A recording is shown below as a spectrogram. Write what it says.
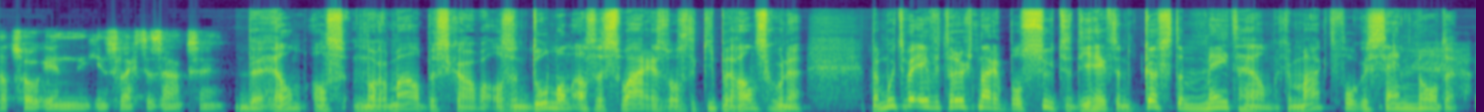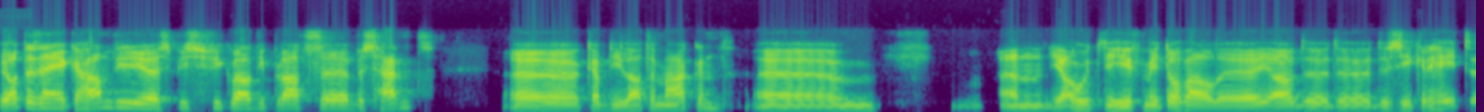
Dat zou geen, geen slechte zaak zijn. De helm als normaal beschouwen, als een doelman-accessoire zoals de keeper-handschoenen. Dan moeten we even terug naar Bossut. Die heeft een custom-made helm gemaakt volgens zijn noden. Ja, het is eigenlijk een helm die uh, specifiek wel die plaats uh, beschermt. Uh, ik heb die laten maken. Ehm, en ja, goed, die heeft mij toch wel ja, de, de, de zekerheid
